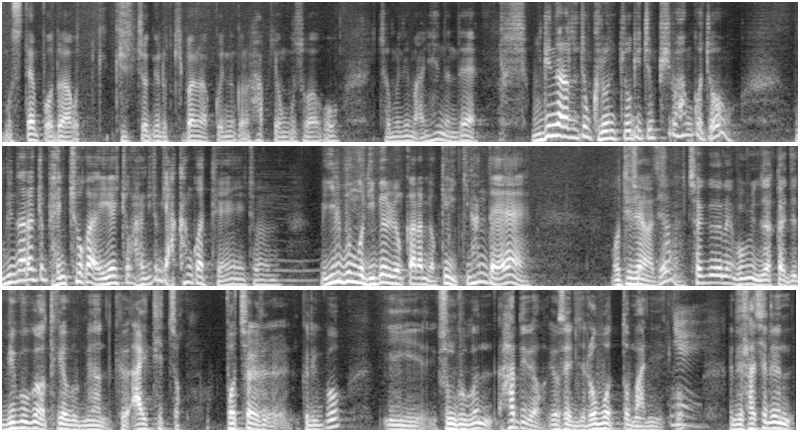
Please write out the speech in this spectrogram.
뭐 스탠퍼드하고 기- 기술적인 기반을 갖고 있는 그런 학 연구소하고 전문이 많이 했는데 우리나라도 좀 그런 쪽이 좀 필요한 거죠. 우리나라는 좀 벤처가 AI 쪽 하기 좀 약한 것 같아. 저는 일부 뭐 리벨 연가라 몇 개 있긴 한데 어떻게 생각하세요? 최근에 보면 이제 아까 이제 미국은 어떻게 보면 그 IT 쪽 버추얼 그리고 이 중국은 하드웨어 요새 이제 로봇도 많이 있고 예. 근데 사실은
